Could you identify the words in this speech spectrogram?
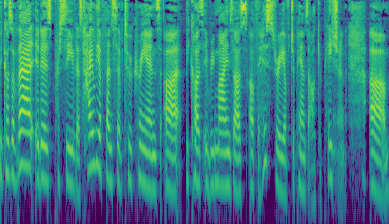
because of that, it is perceived as highly offensive to Koreans uh, because it reminds us of the history of Japan's occupation. Um,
